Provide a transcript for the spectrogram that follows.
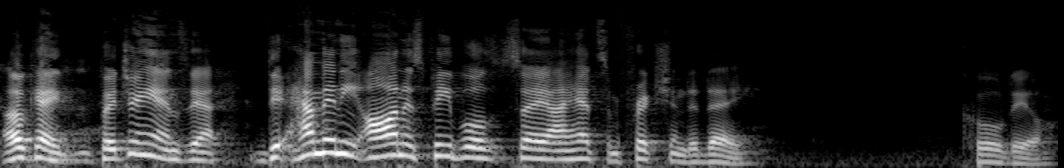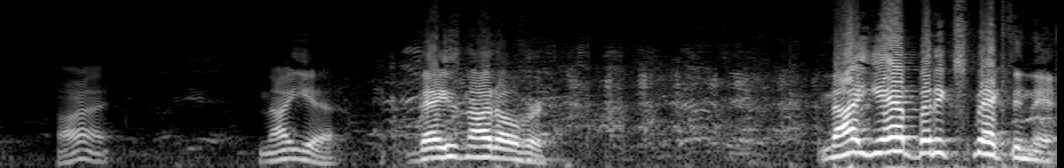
Okay, put your hands down. How many honest people say, I had some friction today? Cool deal. All right. Not yet. Day's not over. Not yet, but expecting it.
